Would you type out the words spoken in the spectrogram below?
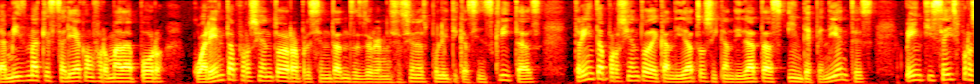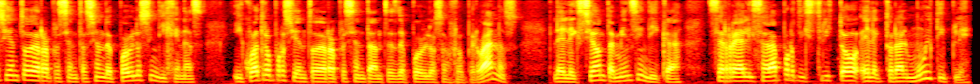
la misma que estaría conformada por 40% de representantes de organizaciones políticas inscritas, 30% de candidatos y candidatas independientes, 26% de representación de pueblos indígenas y 4% de representantes de pueblos afroperuanos. La elección, también se indica, se realizará por distrito electoral múltiple.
